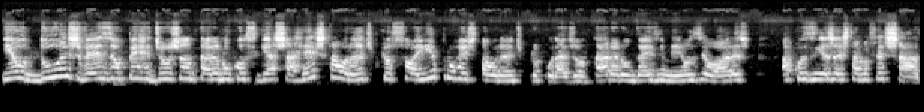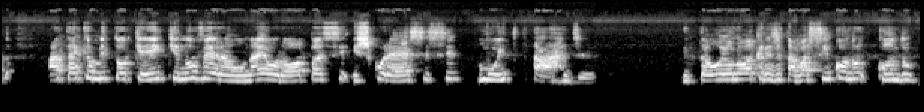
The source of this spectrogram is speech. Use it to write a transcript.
e eu duas vezes eu perdi o jantar, eu não conseguia achar restaurante, porque eu só ia para um restaurante procurar jantar, eram 10 e meia, 11 horas, a cozinha já estava fechada. Até que eu me toquei que no verão, na Europa, se escurece-se muito tarde. Então eu não acreditava assim quando, quando,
